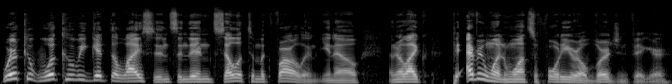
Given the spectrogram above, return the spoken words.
Where could what could we get the license and then sell it to McFarlane?" You know, and they're like, "Everyone wants a forty-year-old virgin figure."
